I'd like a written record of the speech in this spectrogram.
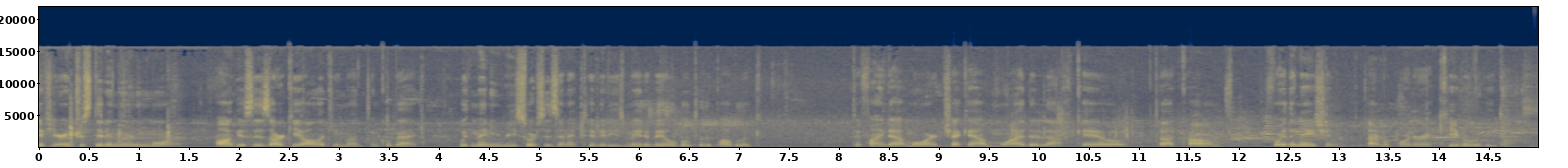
If you're interested in learning more, August is Archaeology Month in Quebec, with many resources and activities made available to the public. To find out more, check out moidelarcheo.com. For The Nation, I'm reporter at Kiva Levitas.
